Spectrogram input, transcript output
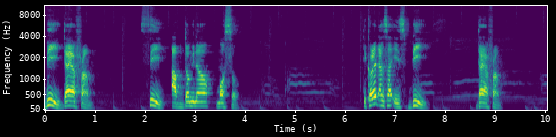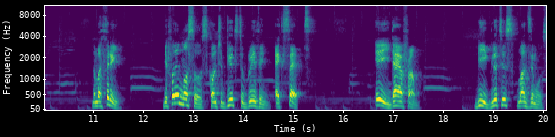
B. Diaphragm, C. Abdominal muscle. The correct answer is B. Diaphragm. Number three, the following muscles contribute to breathing except A. Diaphragm, B. Gluteus maximus,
